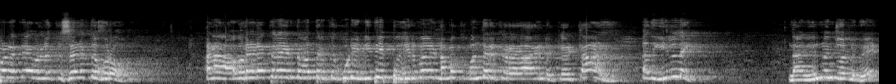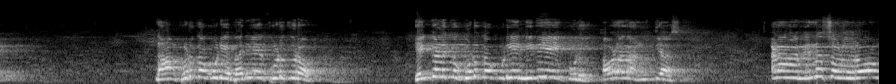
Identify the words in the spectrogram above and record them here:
பணத்தை அவர்களுக்கு செலுத்துகிறோம். ஆனால் அவரிடத்தில் இருந்து வந்திருக்கக்கூடிய நிதி பகிர்வு நமக்கு வந்திருக்கிறதா என்று கேட்டால் அது இல்லை. நான் இன்னும் சொல்லுவேன். நாம் கொடுக்கக்கூடிய வரியை கொடுக்குறோம். எங்களுக்கு கொடுக்கக்கூடிய நிதியை கொடு. அவ்வளோதான் வித்தியாசம். ஆனால் நாம் என்ன சொல்கிறோம்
